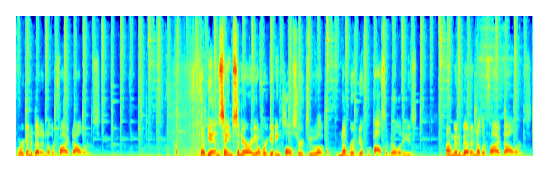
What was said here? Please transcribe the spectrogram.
We're going to bet another $5. Again, same scenario. We're getting closer to a number of different possibilities. I'm going to bet another $5.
